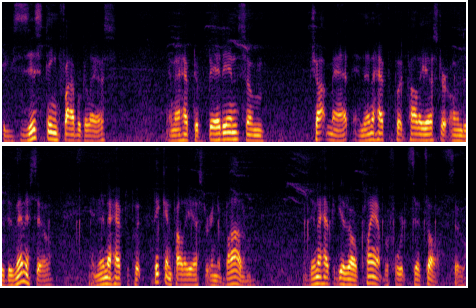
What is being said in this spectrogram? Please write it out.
existing fiberglass and I have to bed in some chop mat and then I have to put polyester on the Divinycell and then I have to put thickened polyester in the bottom. And then I have to get it all clamped before it sets off. So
